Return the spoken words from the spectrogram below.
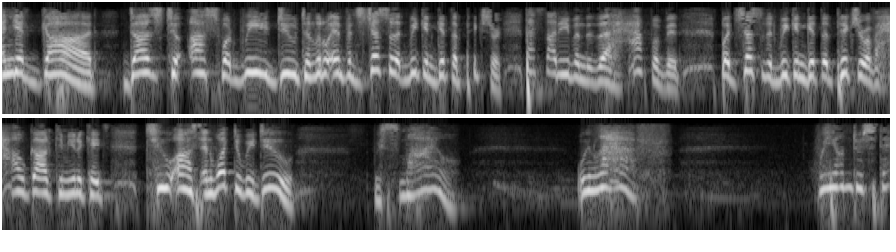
And yet God does to us what we do to little infants just so that we can get the picture. That's not even the half of it, but just so that we can get the picture of how God communicates to us. And what do we do? We smile. We laugh. We understand.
